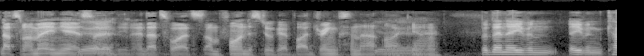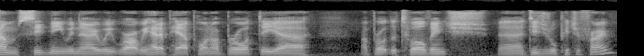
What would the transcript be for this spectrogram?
That's what I mean, yeah. yeah. So you know, that's why it's I'm fine to still go buy drinks and that, Yeah, like you know. But then even even come Sydney, we know we right we had a PowerPoint. I brought the uh, I brought the 12 inch uh, digital picture frame.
